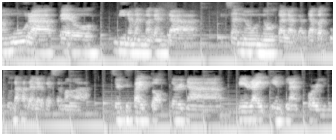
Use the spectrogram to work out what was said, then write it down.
ng mura pero hindi naman maganda. It's a no-no talaga. Dapat pupunta ka talaga sa mga certified doctor na may right implant for you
